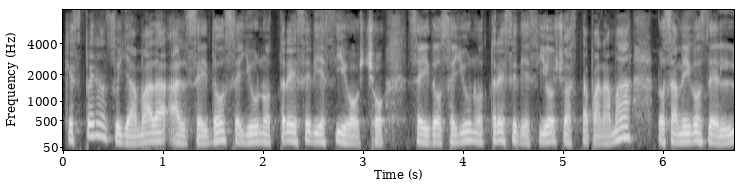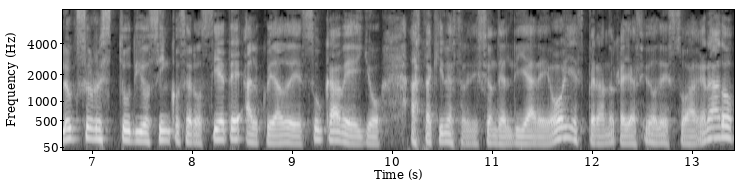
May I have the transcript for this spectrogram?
que esperan su llamada al 6261 1318, 6261 1318 hasta Panamá, los amigos de Luxury Studio 507 al cuidado de su cabello. Hasta aquí nuestra edición del día de hoy, esperando que haya sido de su agrado.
